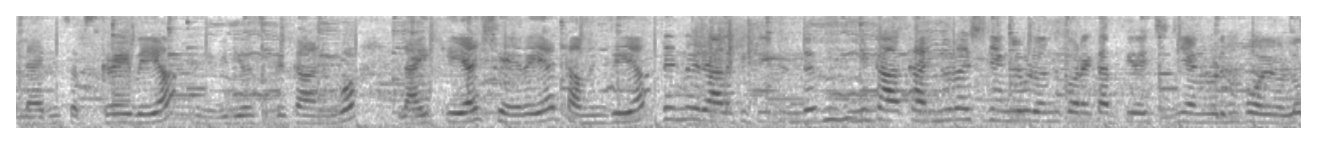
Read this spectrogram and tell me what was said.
എല്ലാവരും സബ്സ്ക്രൈബ് ചെയ്യുക പിന്നെ വീഡിയോസ് ഒക്കെ കാണുമ്പോൾ ലൈക്ക് ചെയ്യുക ഷെയർ ചെയ്യുക കമന്റ് ചെയ്യുക എന്ന് ഒരാളെ കിട്ടിയിട്ടുണ്ട്. ഇനി കഴിഞ്ഞ പ്രാവശ്യം ഞങ്ങൾ ഇവിടെ വന്ന് കുറേ കത്തി വെച്ചിട്ട് ഞങ്ങൾ ഇവിടെ നിന്ന് പോയുള്ളൂ.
